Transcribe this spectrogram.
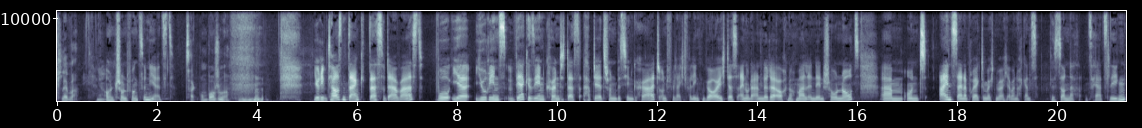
Clever. Ja. Und schon funktioniert's. Zack, bon bonjour. Juri, tausend Dank, dass du da warst. Wo ihr Jurins Werke sehen könnt, das habt ihr jetzt schon ein bisschen gehört und vielleicht verlinken wir euch das ein oder andere auch nochmal in den Show Notes. Ähm, und eins seiner Projekte möchten wir euch aber noch ganz besonders ans Herz legen.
